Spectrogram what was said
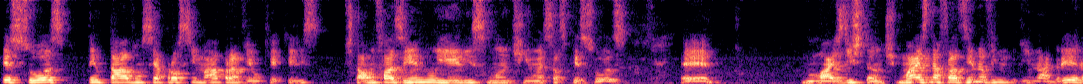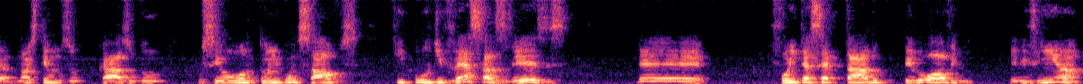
pessoas tentavam se aproximar para ver o que, é que eles estavam fazendo e eles mantinham essas pessoas é, mais distantes. Mas na Fazenda Vinagreira, nós temos o caso do o senhor Antônio Gonçalves, que por diversas vezes é, foi interceptado pelo OVNI. Ele vinha,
